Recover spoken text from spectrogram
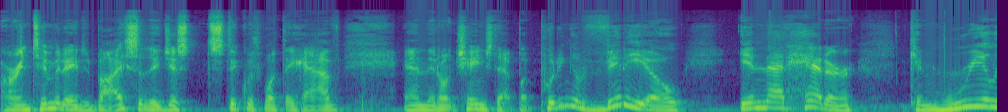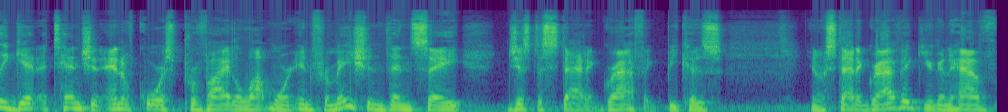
are intimidated by, so they just stick with what they have and they don't change that. But putting a video in that header can really get attention and, of course, provide a lot more information than, say, just a static graphic because you know, static graphic, you're going to have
